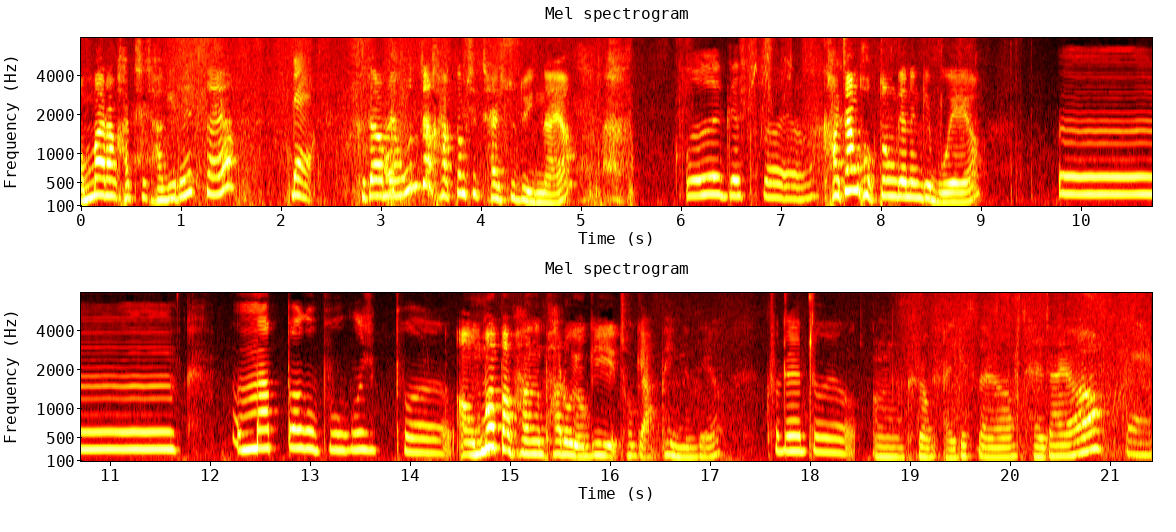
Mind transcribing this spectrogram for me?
엄마랑 같이 자기를 했어요? 네, 그 다음에 혼자 가끔씩 잘 수도 있나요? 모르겠어요. 가장 걱정되는 게 뭐예요? 음, 엄마 아빠가 보고 싶어요. 아, 엄마 아빠 방은 바로 여기 저기 앞에 있는데요. 그래도요. 음 그럼 알겠어요. 잘 자요. 네.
